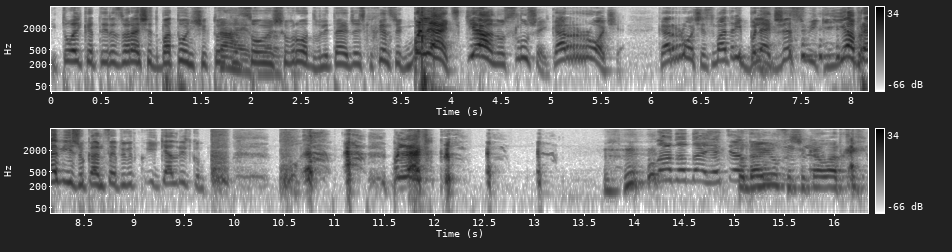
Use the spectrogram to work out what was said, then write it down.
И только ты разворачиваешь батончик, только Тает совываешь во в рот, влетает Джессика Хэнсвик. Блять, Киану, слушай, короче. Короче, смотри, блядь, Джесс Уики, я провижу концепт. И Киану Ривз Блять! Да-да-да, я тебя Подавился блядь. шоколадкой.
